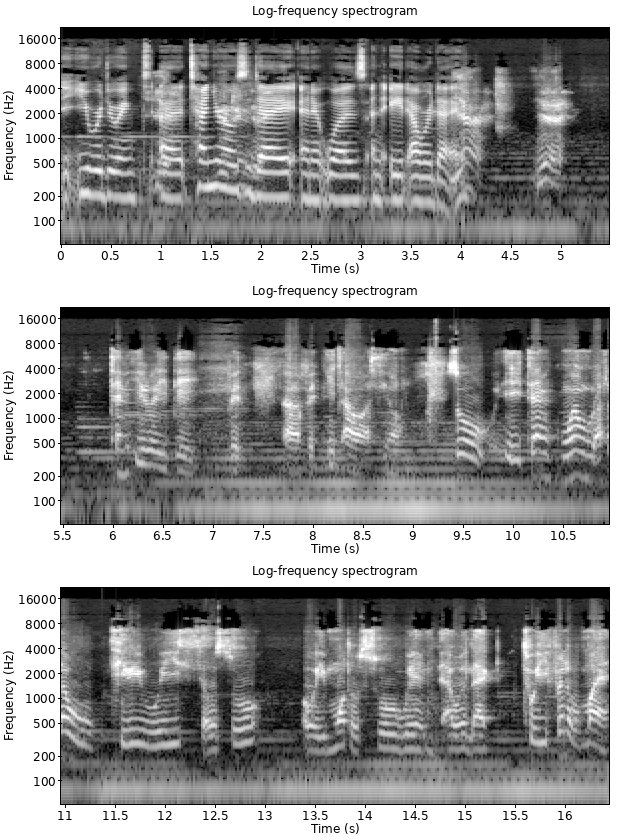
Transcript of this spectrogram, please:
you were doing t- Yeah, uh, 10 we were euros a day and it was an 8-hour day. Yeah, yeah. 10 euro a day for, uh, for eight hours, you know. So a time when after three weeks or so, or a month or so, when I was like to a friend of mine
